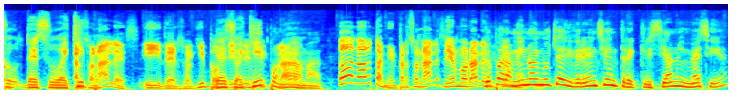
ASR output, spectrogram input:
su, de su equipo. personales y de su equipo. De sí, su sí, sí, equipo claro. nada más. No, no, no, también personales, señor Morales. Yo para mí no hay mucha diferencia entre Cristiano y Messi, ¿eh?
